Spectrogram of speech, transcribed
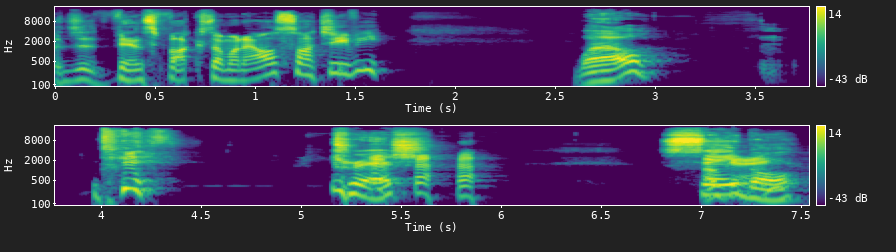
did Vince fuck someone else on TV? well, Trish, Sable, Okay.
